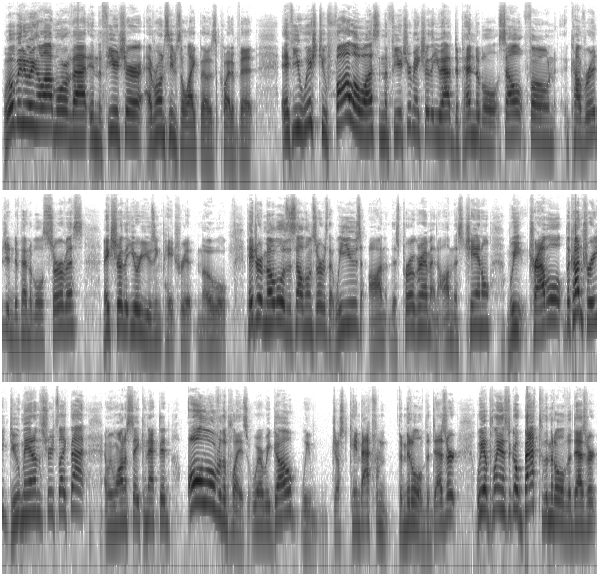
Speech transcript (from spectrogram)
We'll be doing a lot more of that in the future. Everyone seems to like those quite a bit. If you wish to follow us in the future, make sure that you have dependable cell phone coverage and dependable service. Make sure that you are using Patriot Mobile. Patriot Mobile is a cell phone service that we use on this program and on this channel. We travel the country, do man on the streets like that, and we want to stay connected all over the place where we go. We just came back from the middle of the desert. We have plans to go back to the middle of the desert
